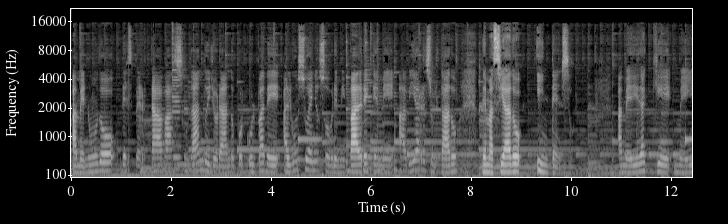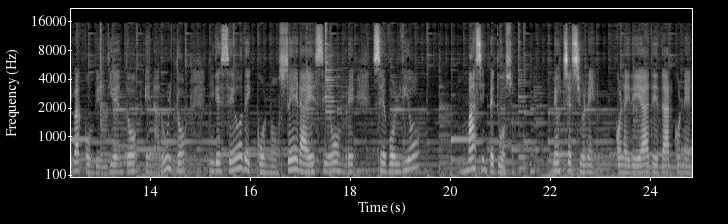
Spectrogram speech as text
A menudo despertaba sudando y llorando por culpa de algún sueño sobre mi padre que me había resultado demasiado intenso. A medida que me iba convirtiendo en adulto, mi deseo de conocer a ese hombre se volvió más impetuoso. Me obsesioné con la idea de dar con él.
